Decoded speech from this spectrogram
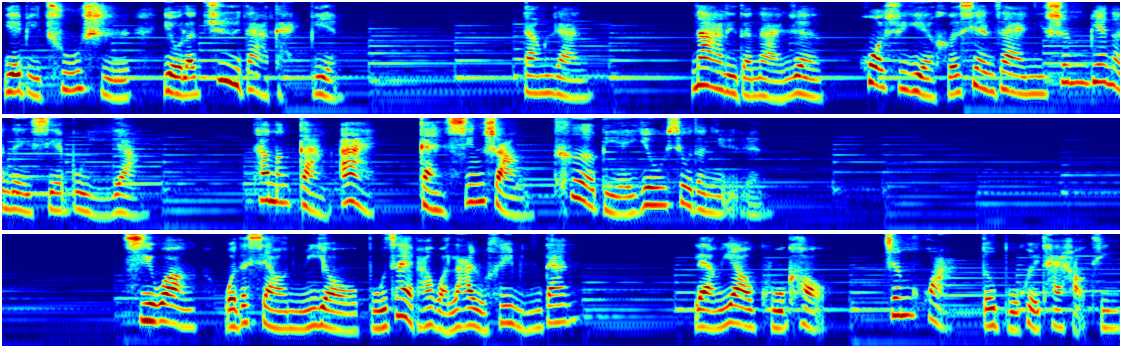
也比初始有了巨大改变。当然，那里的男人。或许也和现在你身边的那些不一样，他们敢爱，敢欣赏特别优秀的女人。希望我的小女友不再把我拉入黑名单，良药苦口，真话都不会太好听。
